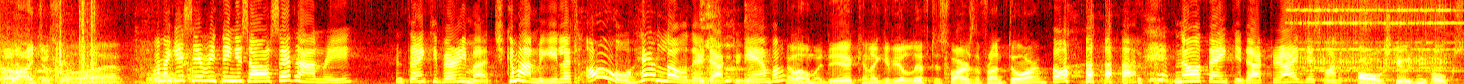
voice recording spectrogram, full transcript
Well, I just. What? Well, I guess everything is all set, Henri. And thank you very much. Come on, McGee, let's. Oh, hello there, Dr. Gamble. Hello, my dear. Can I give you a lift as far as the front door? Oh, no, thank you, Doctor. I just want. Oh, excuse me, folks.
